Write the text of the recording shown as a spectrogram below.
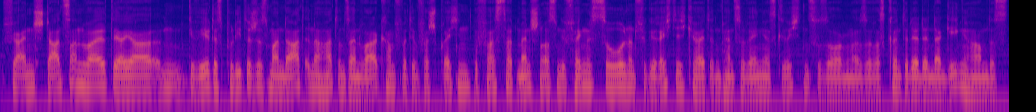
für einen Staatsanwalt, der ja ein gewähltes politisches Mandat innehat und seinen Wahlkampf mit dem Versprechen gefasst hat, Menschen aus dem Gefängnis zu holen und für Gerechtigkeit in Pennsylvanias Gerichten zu sorgen. Also was könnte der denn dagegen haben, dass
